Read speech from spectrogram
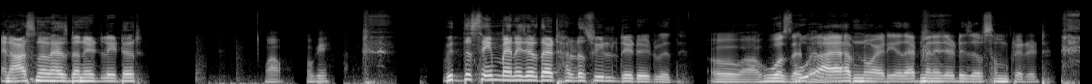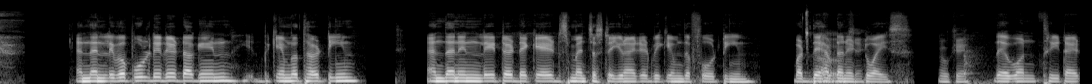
and Arsenal has done it later Wow. Okay. with the same manager that Huddersfield did it with. Oh wow. Who was that? Who. I have no idea. That manager deserves some credit. and then Liverpool did it again. It became the third team. And then in later decades, Manchester United became the fourth team. But they have Oh, done okay. it twice. Okay. They won three ti-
